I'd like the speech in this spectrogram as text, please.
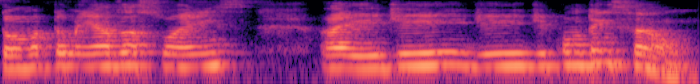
toma também as ações aí de, de, de contenção.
